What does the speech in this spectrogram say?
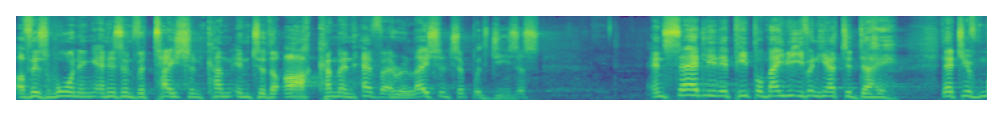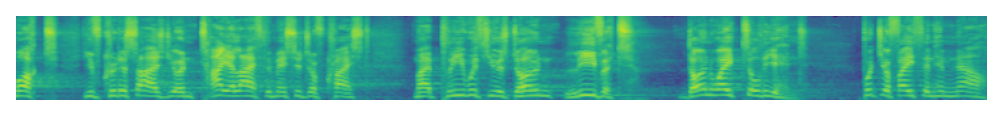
of his warning and his invitation come into the ark, come and have a relationship with Jesus. And sadly, there are people, maybe even here today, that you've mocked, you've criticized your entire life the message of Christ. My plea with you is don't leave it. Don't wait till the end. Put your faith in Him now.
